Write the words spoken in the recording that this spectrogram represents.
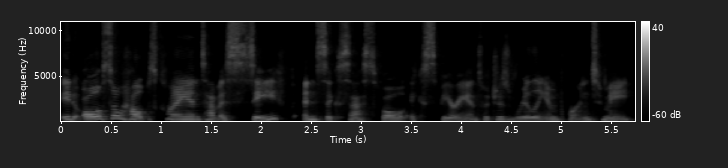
It also helps clients have a safe and successful experience which is really important to me.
